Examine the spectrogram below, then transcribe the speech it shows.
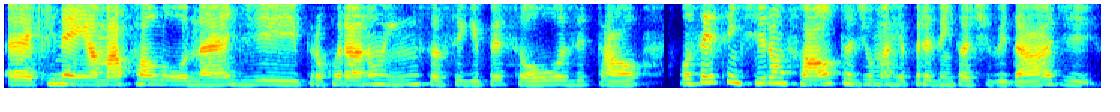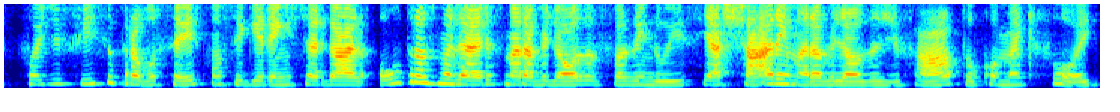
é, que nem a Má falou, né, de procurar no Insta, seguir pessoas e tal, vocês sentiram falta de uma representatividade? Foi difícil para vocês conseguirem enxergar outras mulheres maravilhosas fazendo isso e acharem maravilhosas de fato? Como é que foi?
